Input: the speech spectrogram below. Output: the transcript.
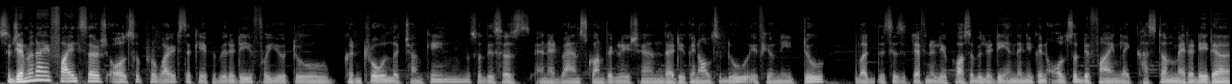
So Gemini File Search also provides the capability for you to control the chunking. So this is an advanced configuration that you can also do if you need to, but this is definitely a possibility. And then you can also define like custom metadata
